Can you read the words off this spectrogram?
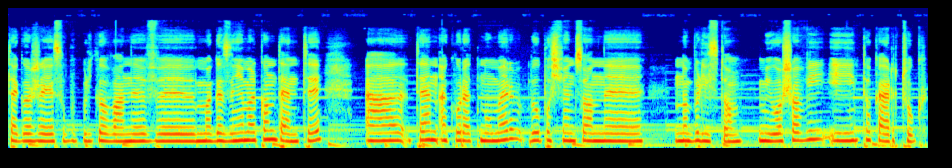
tego, że jest opublikowany w magazynie Malkontenty, a ten akurat numer był poświęcony nobelistom Miłoszowi i Tokarczuk.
